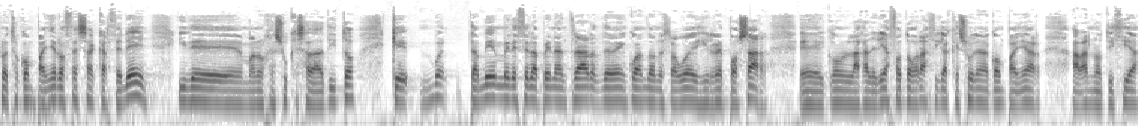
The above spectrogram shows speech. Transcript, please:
nuestro compañero César Carcelén y de Manuel Jesús Quesadatito, que bueno, también merece la pena entrar de vez en cuando a nuestra web y reposar eh, con las galerías fotográficas que suelen acompañar a las noticias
